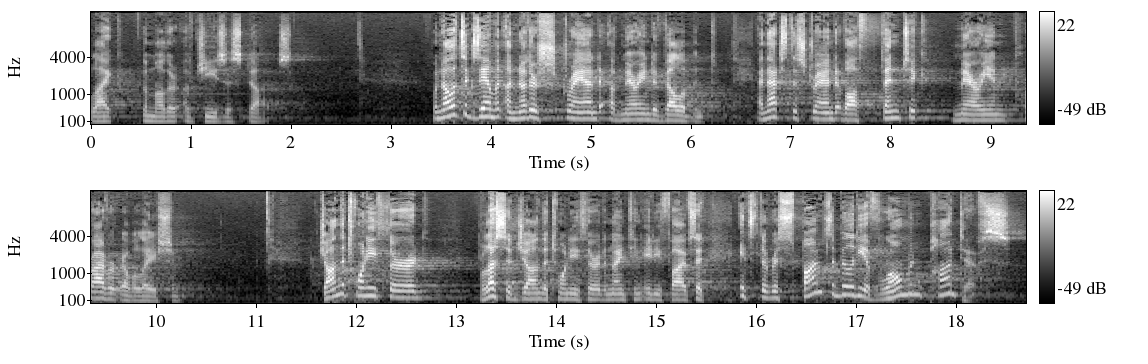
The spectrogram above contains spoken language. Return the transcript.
like the mother of Jesus does. Well, now let's examine another strand of Marian development, and that's the strand of authentic Marian private revelation. John the 23rd, Blessed John the 23rd in 1985 said, It's the responsibility of Roman pontiffs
